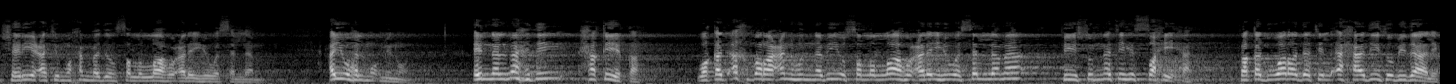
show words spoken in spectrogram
شريعة محمد صلى الله عليه وسلم. أيها المؤمنون إن المهدي حقيقة وقد أخبر عنه النبي صلى الله عليه وسلم في سنته الصحيحة فقد وردت الأحاديث بذلك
